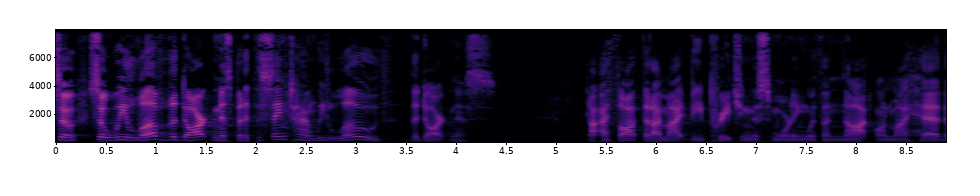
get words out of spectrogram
So, so we love the darkness, but at the same time, we loathe the darkness. I, I thought that I might be preaching this morning with a knot on my head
